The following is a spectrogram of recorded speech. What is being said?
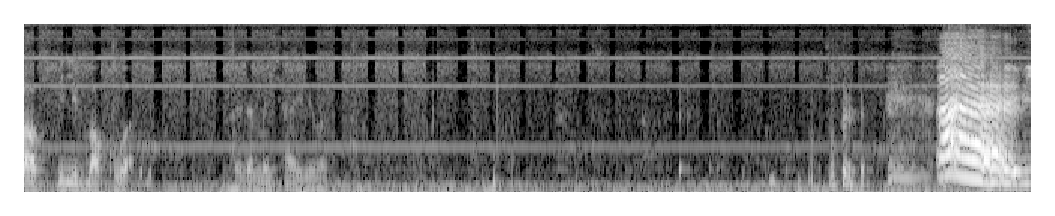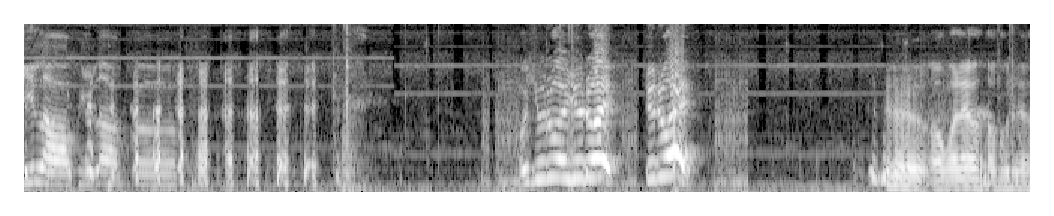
ตอบสปิริตบ็อกกูอะจะไม่ใช่หรือเปล่า เอ้ยผีหลอกผีหลอกกูโอ้ยช่วยด้วยช่วยด้วยช่วยด้วย ออกมาแล้วออกมาแล้ว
